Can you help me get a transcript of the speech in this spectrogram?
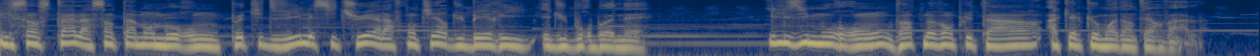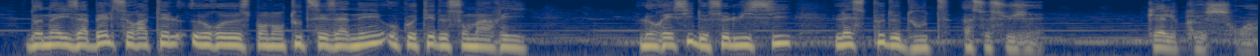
Ils s'installent à Saint-Amand-Moron, petite ville située à la frontière du Berry et du Bourbonnais. Ils y mourront 29 ans plus tard, à quelques mois d'intervalle. Donna Isabelle sera-t-elle heureuse pendant toutes ces années aux côtés de son mari? Le récit de celui-ci laisse peu de doute à ce sujet. Quelque soin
